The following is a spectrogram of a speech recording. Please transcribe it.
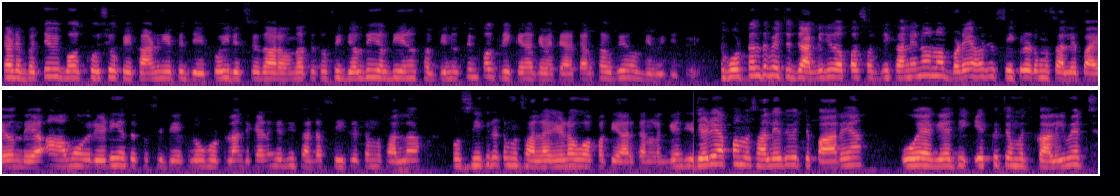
ਤੁਹਾਡੇ ਬੱਚੇ ਵੀ ਬਹੁਤ ਖੁਸ਼ ਹੋ ਕੇ ਖਾਣਗੇ ਤੇ ਜੇ ਕੋਈ ਰਿਸ਼ਤੇਦਾਰ ਆਉਂਦਾ ਤੇ ਤੁਸੀਂ ਜਲਦੀ ਜਲਦੀ ਇਹਨੂੰ ਸਬਜ਼ੀ ਨੂੰ ਸਿੰਪਲ ਤਰੀਕੇ ਨਾਲ ਕਿਵੇਂ ਤਿਆਰ ਕਰ ਸਕਦੇ ਹੋ ਅੱਗੇ ਵੀਡੀਓ 'ਚ ਵੇਖੋ। ਹੋਟਲ ਦੇ ਵਿੱਚ ਜਾ ਕੇ ਜਦੋਂ ਆਪਾਂ ਸਬਜ਼ੀ ਖਾਣੇ ਨਾ, ਉਹਨਾਂ ਬੜੇ ਇਹੋ ਜਿਹੇ ਸੀਕ੍ਰੇਟ ਮਸਾਲੇ ਪਾਏ ਹੁੰਦੇ ਆ। ਆਮ ਉਹ ਰੇੜੀਆਂ ਤੇ ਤੁਸੀਂ ਦੇਖ ਲਓ, ਹੋਟਲਾਂ 'ਚ ਕਹਿਣਗੇ ਜੀ ਸਾਡਾ ਸੀਕ੍ਰੇਟ ਮਸਾਲਾ, ਉਹ ਸੀਕ੍ਰੇਟ ਮਸਾਲਾ ਜਿਹੜਾ ਉਹ ਆਪਾਂ ਤਿਆਰ ਕਰਨ ਲੱਗੇ ਹਾਂ ਜੀ। ਜਿਹੜੇ ਆਪਾਂ ਮਸਾਲੇ ਦੇ ਵਿੱਚ ਪਾ ਰਹੇ ਆ ਉਹ ਹੈਗੇ ਆ ਜੀ 1 ਚਮਚ ਕਾਲੀ ਮਿਰਚ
